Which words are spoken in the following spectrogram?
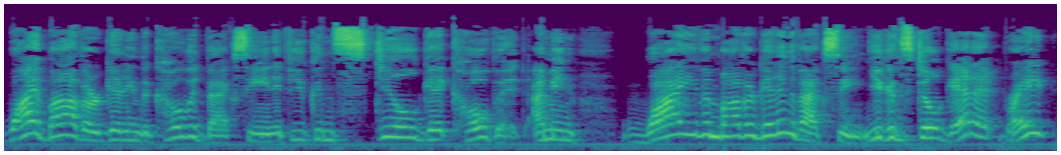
why bother getting the COVID vaccine if you can still get COVID? I mean, why even bother getting the vaccine? You can still get it, right?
